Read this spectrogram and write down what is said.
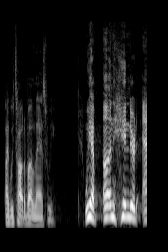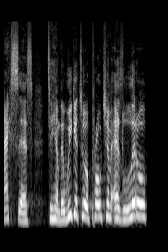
like we talked about last week. We have unhindered access to Him, that we get to approach Him as little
